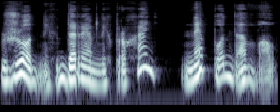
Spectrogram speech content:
жодних даремних прохань не подавав.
